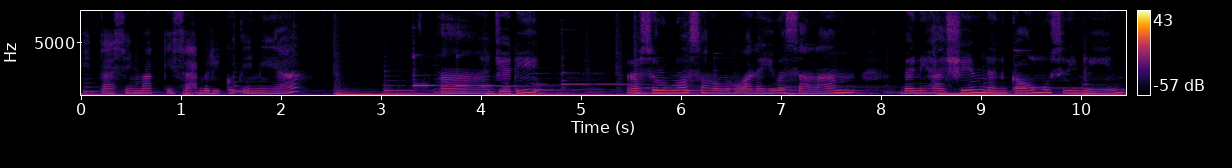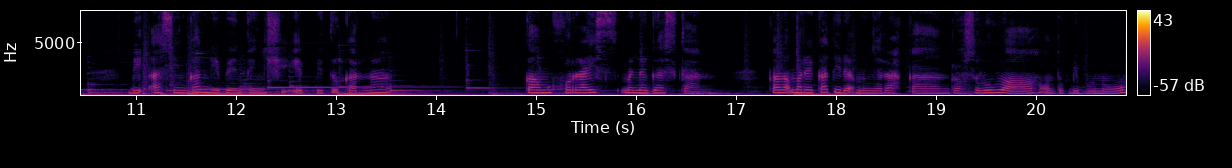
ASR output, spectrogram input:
Kita simak kisah berikut ini ya. Uh, jadi, Rasulullah Shallallahu Alaihi Wasallam, Bani Hashim dan kaum muslimin diasingkan di benteng Syi'ib itu karena kaum Quraisy menegaskan kalau mereka tidak menyerahkan Rasulullah untuk dibunuh,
